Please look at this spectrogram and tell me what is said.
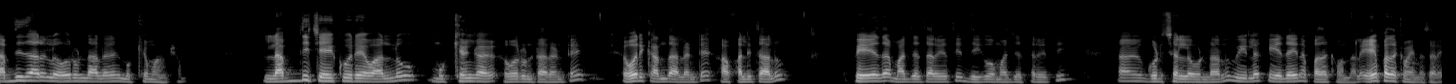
లబ్ధిదారులు ఎవరు ఉండాలనేది ముఖ్యమైన అంశం లబ్ధి చేకూరే వాళ్ళు ముఖ్యంగా ఎవరు ఉంటారంటే ఎవరికి అందాలంటే ఆ ఫలితాలు పేద మధ్యతరగతి దిగువ మధ్యతరగతి ఆ, గుడిసెల్లో ఉండాలి వీళ్ళకి ఏదైనా పథకం అందాలి. ఏ పథకమైనా సరే.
